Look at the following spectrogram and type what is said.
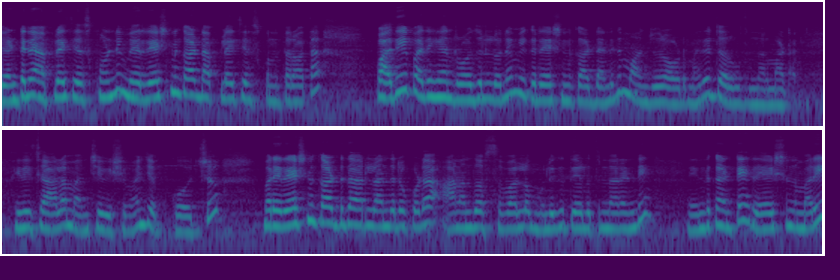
వెంటనే అప్లై చేసుకోండి. మీరు రేషన్ కార్డు అప్లై చేసుకున్న తర్వాత పది పదిహేను రోజుల్లోనే మీకు రేషన్ కార్డు అనేది మంజూరు అవడం అయితే జరుగుతుందన్నమాట. ఇది చాలా మంచి విషయం అని చెప్పుకోవచ్చు. మరి రేషన్ కార్డుదారులందరూ కూడా ఆనందోత్సవాల్లో మునిగి తేలుతున్నారండి. ఎందుకంటే రేషన్ మరి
